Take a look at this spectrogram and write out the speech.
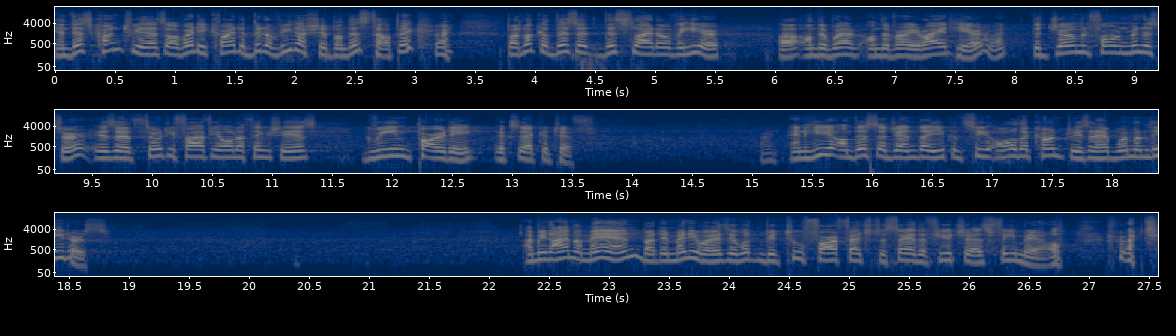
In this country, there's already quite a bit of leadership on this topic, right? But look at this, uh, this slide over here, uh, on, the web, on the very right here. Right? The German foreign minister is a 35-year-old, I think she is, Green Party executive. And here on this agenda, you can see all the countries that have women leaders. I mean, I'm a man, but in many ways it wouldn't be too far-fetched to say the future is female, right?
